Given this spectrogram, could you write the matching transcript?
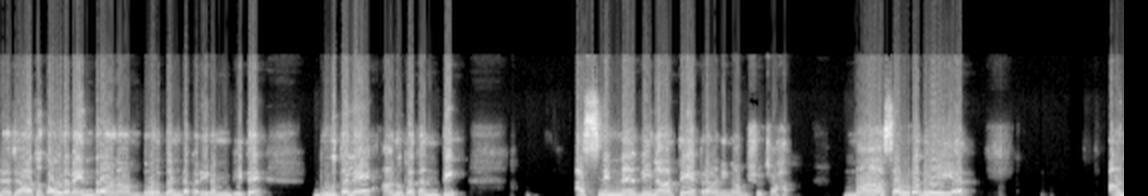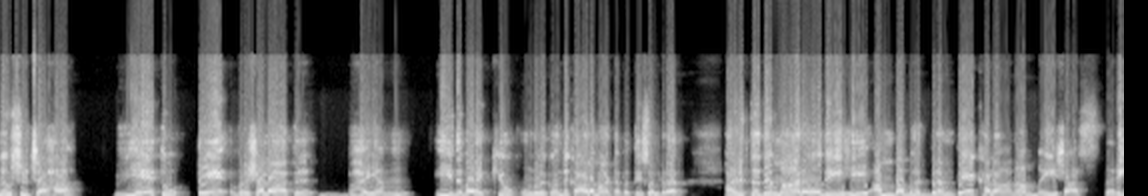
ந ஜாது கௌரவேந்திராணாம் தோர்தண்ட பரிரம்பிதே பூதலே அனுபதந்தி அஸ்மின்னு வினா தே பிராணினாம் சுச்சா மா சௌரபேய அனுசுச்சா வியேது தே விஷலாத்து பயம் இது வரைக்கும் உங்களுக்கு வந்து காலமாட்டை பத்தி சொல்றார் அடுத்தது மாரோதிஹி அம்ப பத்ரம் தே கலானாம் மை சாஸ்தரி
